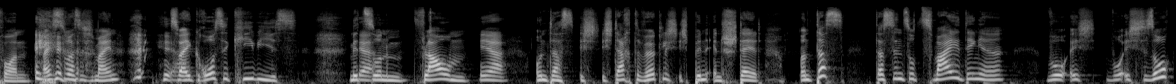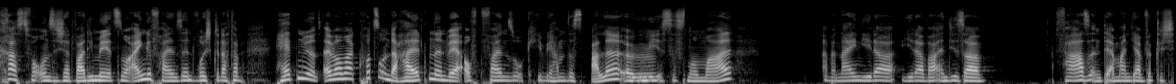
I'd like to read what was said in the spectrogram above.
von. Weißt du, was ich meine? Ja. Zwei große Kiwis mit Ja. so einem Pflaumen. Ja. Und das, ich, ich dachte wirklich, ich bin entstellt. Und das, das sind so zwei Dinge, wo ich, wo ich so krass verunsichert war, die mir jetzt nur eingefallen sind, wo ich gedacht habe, hätten wir uns einfach mal kurz unterhalten, dann wäre aufgefallen, so, okay, wir haben das alle, irgendwie Mhm. ist das normal. Aber nein, jeder, jeder war in dieser Phase, in der man ja wirklich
